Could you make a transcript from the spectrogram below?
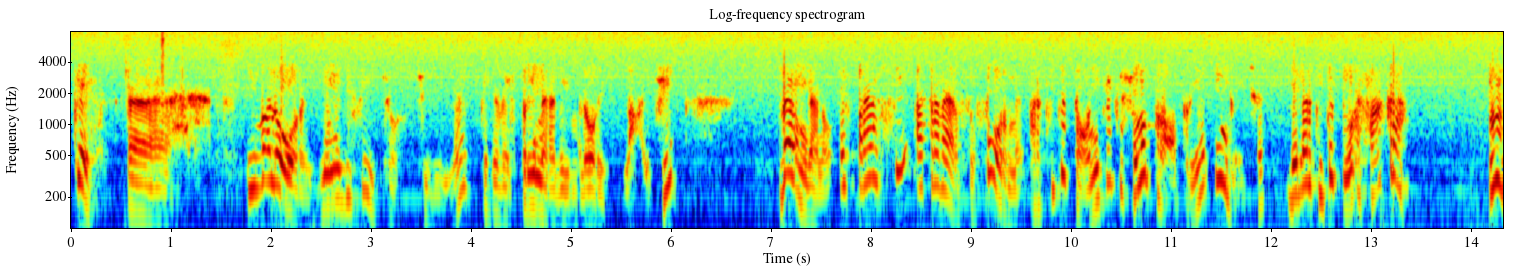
che eh, i valori di un edificio civile, che deve esprimere dei valori laici, vengano espressi attraverso forme architettoniche che sono proprie invece dell'architettura sacra. Mm.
